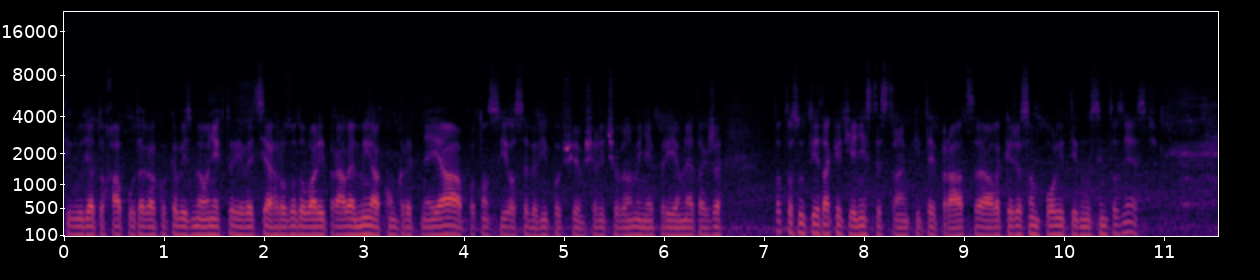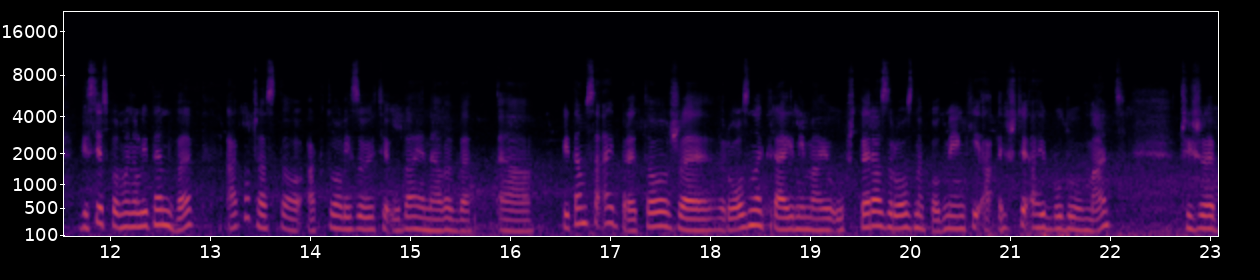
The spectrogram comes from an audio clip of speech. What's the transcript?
tí ľudia to chápu tak, ako keby sme o niektorých veciach rozhodovali práve my a konkrétne ja a potom si o sebe vypočujem všeličo veľmi nepríjemné. Takže toto sú tie také tienisté stránky tej práce, ale keďže som politik, musím to zniesť. Vy ste spomenuli ten web. Ako často aktualizujete údaje na webe? A pýtam sa aj preto, že rôzne krajiny majú už teraz rôzne podmienky a ešte aj budú mať. Čiže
